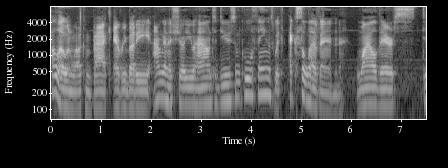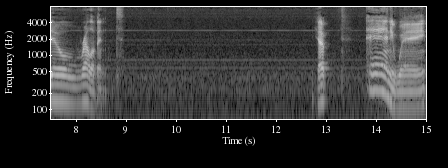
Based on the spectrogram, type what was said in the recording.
Hello and welcome back, everybody. I'm going to show you how to do some cool things with X11 while they're still relevant. Yep. Anyway,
